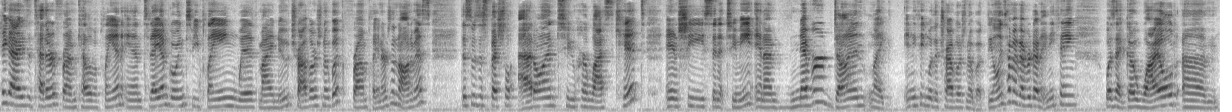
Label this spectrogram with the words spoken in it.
Hey guys, it's Heather from Kell of a Plan, and today I'm going to be playing with my new Traveler's Notebook from Planners Anonymous. This was a special add-on to her last kit, and she sent it to me, and I've never done like anything with a Traveler's Notebook. The only time I've ever done anything was at Go Wild. Um,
